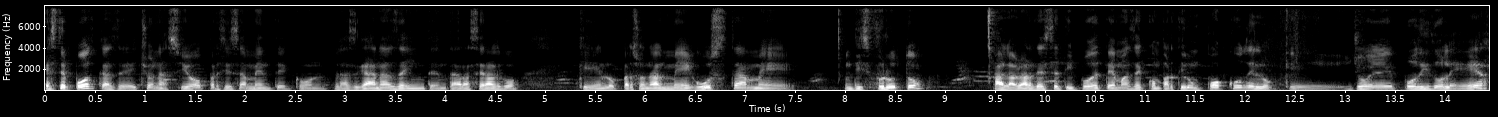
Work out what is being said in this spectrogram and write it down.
Este podcast de hecho nació precisamente con las ganas de intentar hacer algo que en lo personal me gusta, me disfruto al hablar de este tipo de temas, de compartir un poco de lo que yo he podido leer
